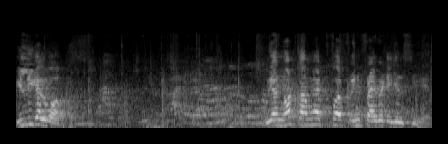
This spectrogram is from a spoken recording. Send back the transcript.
illegal work. We are not coming out for any private agency here.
